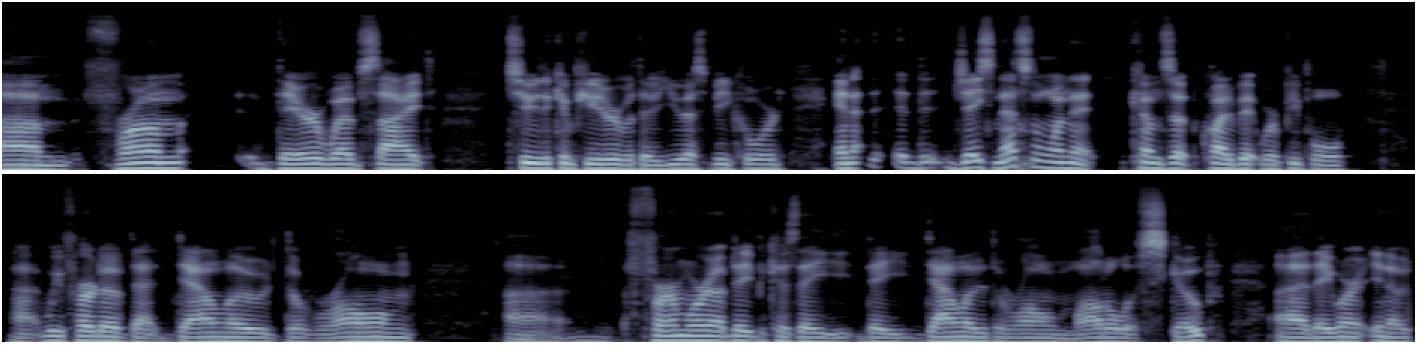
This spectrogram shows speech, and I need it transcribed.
um, from their website to the computer with a USB cord. And uh, th- Jason, that's the one that comes up quite a bit where people uh, we've heard of that download the wrong uh, firmware update because they they downloaded the wrong model of scope. Uh, they weren't, you know,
